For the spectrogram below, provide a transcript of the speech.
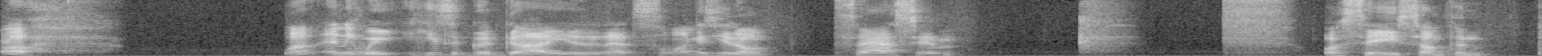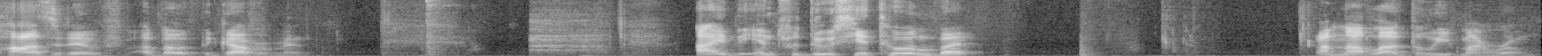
Well, anyway, he's a good guy, Internet, so long as you don't sass him or say something positive about the government. I'd introduce you to him, but I'm not allowed to leave my room.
